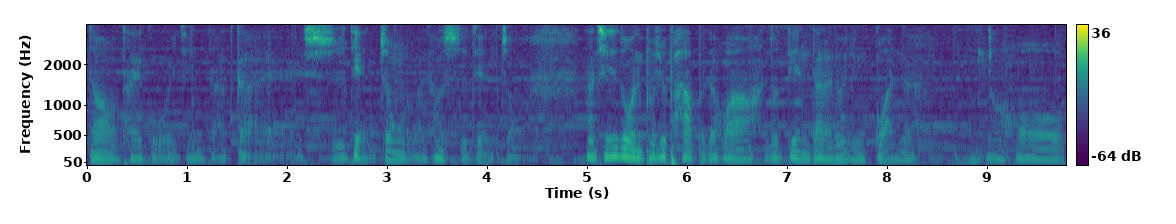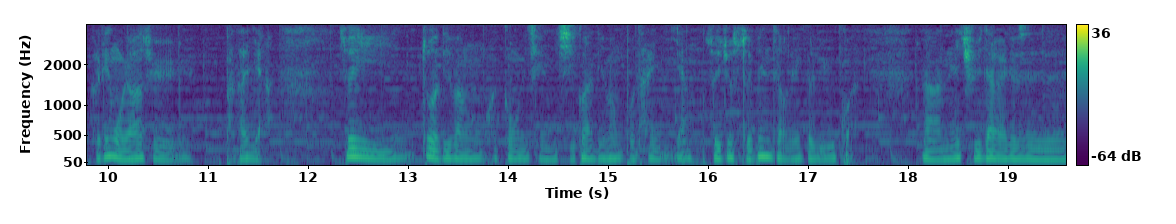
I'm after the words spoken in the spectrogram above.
到泰国已经大概十点钟了，晚上十点钟。那其实如果你不去 pub 的话，很多店大概都已经关了。然后隔天我要去帕塔亚，所以住的地方会跟我以前习惯的地方不太一样，所以就随便找了一个旅馆。那那区大概就是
